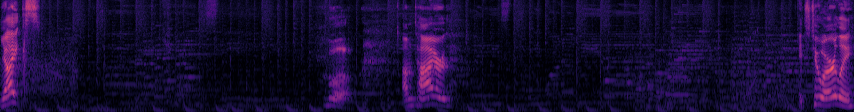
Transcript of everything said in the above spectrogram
Yikes! I'm tired. It's too early.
